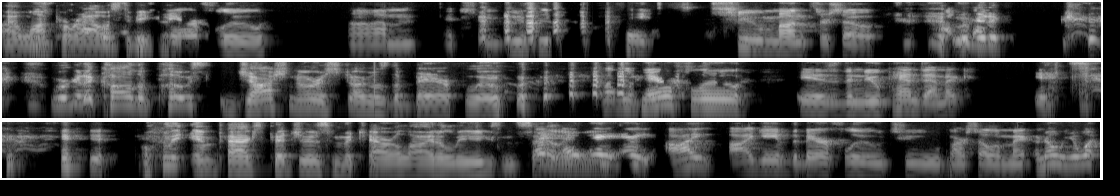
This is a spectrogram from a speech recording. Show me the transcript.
I want Perales to be good. Air flu. Um, it's, it usually takes two months or so. I We're gonna we're gonna call the post. Josh Norris struggles the bear flu. Uh, the bear flu is the new pandemic. It's Only impacts pitchers in the Carolina leagues and hey, Sally. hey, League. hey, I I gave the bear flu to Marcelo Mayer. No, you know what?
